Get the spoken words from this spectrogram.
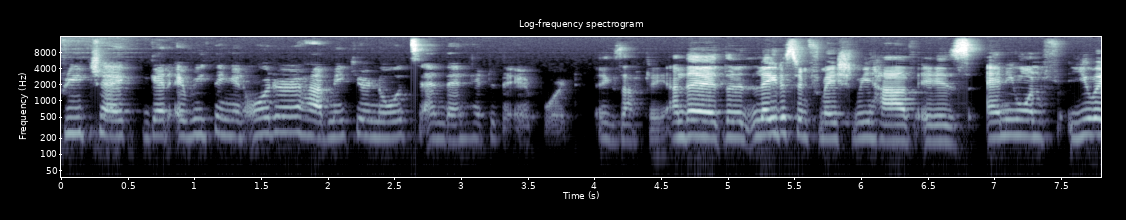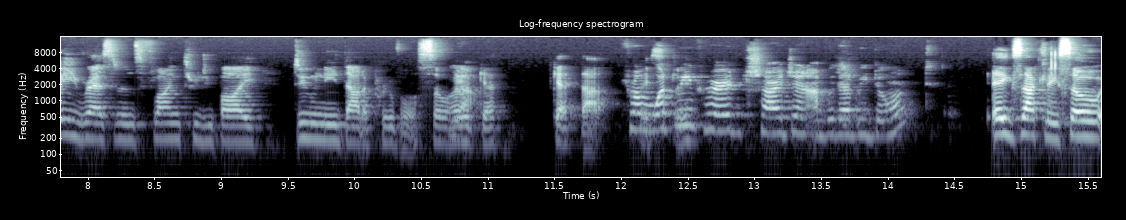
pre-check, get everything in order, have make your notes, and then head to the airport. Exactly. And the, the latest information we have is anyone, UAE residents flying through Dubai do need that approval. So I Yeah. would get get that. From what we've heard, Sharjah and Abu Dhabi don't. Exactly. So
